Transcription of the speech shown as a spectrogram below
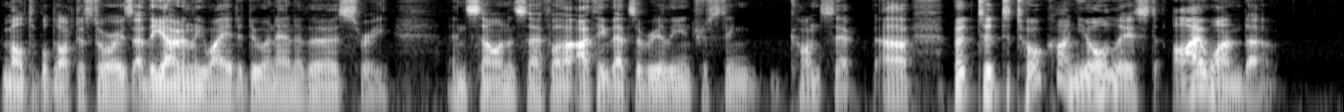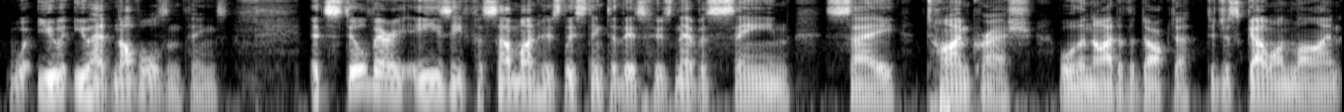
multiple Doctor stories are the only way to do an anniversary? And so on and so forth. I think that's a really interesting concept. Uh, but to, to talk on your list, I wonder, you you had novels and things. It's still very easy for someone who's listening to this who's never seen, say, Time Crash or The Night of the Doctor to just go online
